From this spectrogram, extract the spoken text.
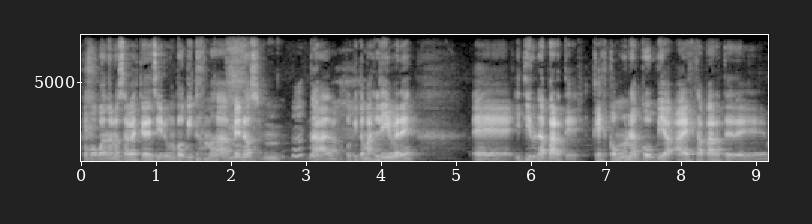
como cuando no sabes qué decir, un poquito más, menos, mm, nada, un poquito más libre. Eh, y tiene una parte que es como una copia a esta parte de,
